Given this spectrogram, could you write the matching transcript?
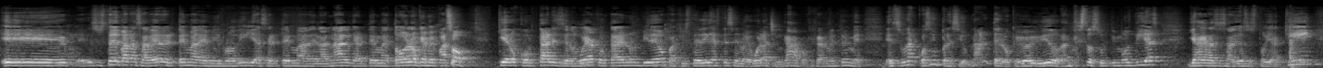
Eh, ustedes van a saber el tema de mis rodillas, el tema de la nalga, el tema de todo lo que me pasó quiero contarles, se los voy a contar en un video para que usted diga, este se lo llevó la chingada, porque realmente me, es una cosa impresionante lo que yo he vivido durante estos últimos días. Ya gracias a Dios estoy aquí,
